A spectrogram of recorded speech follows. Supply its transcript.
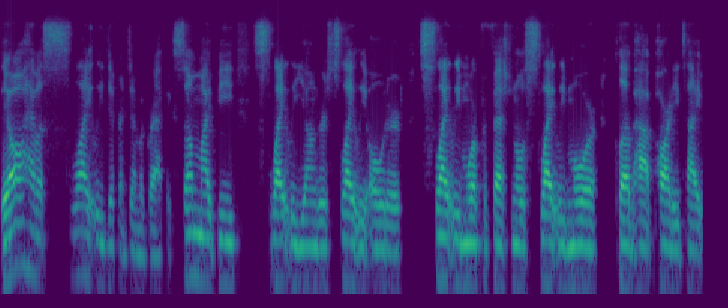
they all have a slightly different demographic. Some might be slightly younger slightly older slightly more professional slightly more club hop party type.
